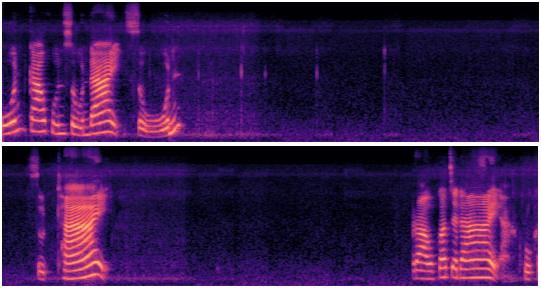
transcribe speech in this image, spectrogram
0 9คูณ0ได้0สุดท้าย เราก็จะได้อะครูข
